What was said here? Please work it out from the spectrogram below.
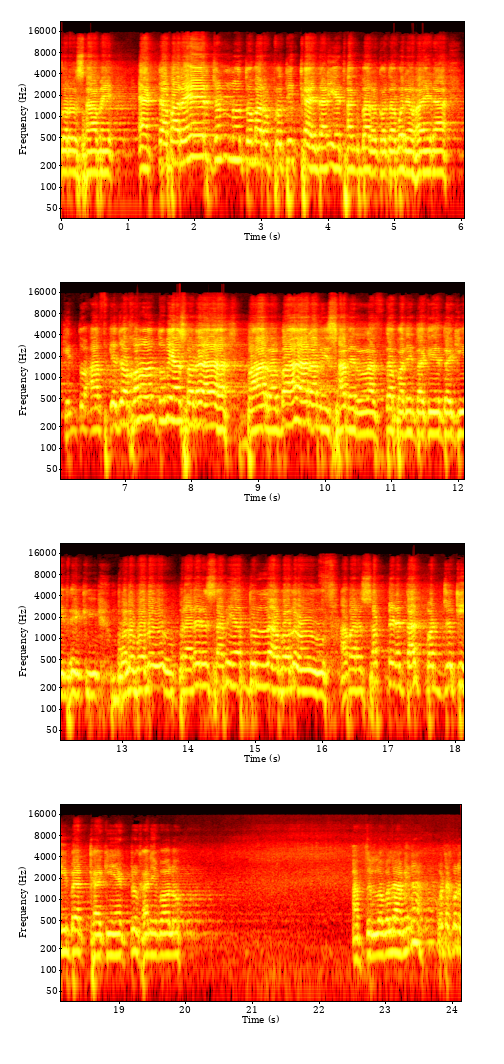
করো সামে। একটা বারের জন্য তোমার প্রতীক্ষায় দাঁড়িয়ে থাকবার কথা মনে হয় না। কিন্তু আজকে যখন তুমি আসো না, বারবার আমি স্বামীর রাস্তা পানি তাকিয়ে তাকিয়ে দেখি। বলো বলো, প্রাণের স্বামী আব্দুল্লাহ, বলো, আমার স্বপ্নের তাৎপর্য কি, ব্যাখ্যা কি একটুখানি বলো। আব্দুল্লাহ বলে, আমি না, ওটা কোনো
